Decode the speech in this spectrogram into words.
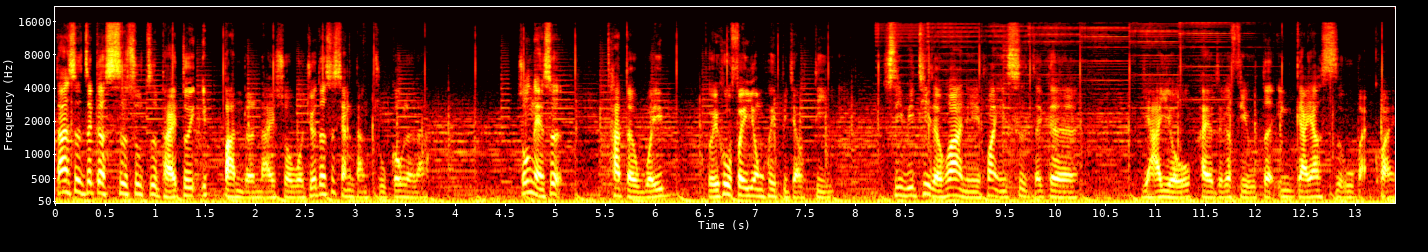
但是这个四速自排对一般人来说，我觉得是相当足够的啦。重点是它的维维护费用会比较低，CVT 的话你换一次这个。牙油还有这个 filter 应该要四五百块，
